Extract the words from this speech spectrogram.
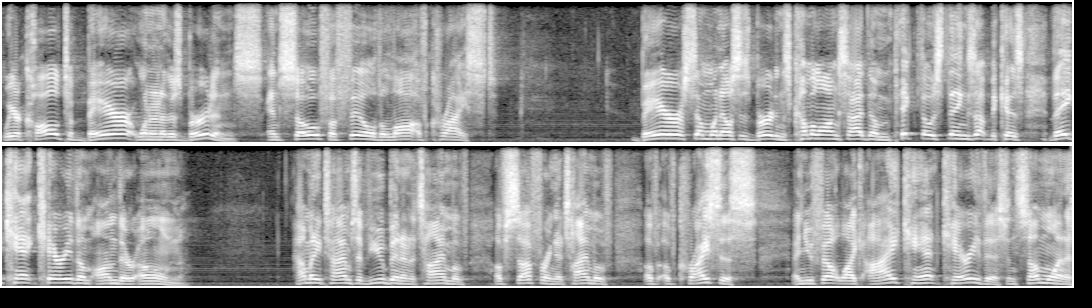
we are called to bear one another's burdens and so fulfill the law of Christ. Bear someone else's burdens, come alongside them, pick those things up because they can't carry them on their own. How many times have you been in a time of, of suffering, a time of, of, of crisis, and you felt like, I can't carry this? And someone, a,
